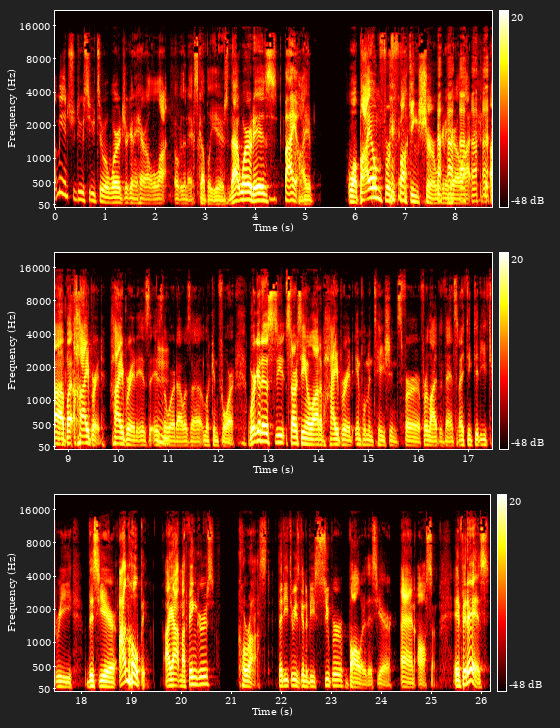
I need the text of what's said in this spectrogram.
Let me introduce you to a word you're going to hear a lot over the next couple of years. That word is Bio. Hy- well, biome for fucking sure. We're going to hear a lot. Uh, but hybrid, hybrid is is the Hmm. word I was uh, looking for. We're going to see, start seeing a lot of hybrid implementations for for live events, and I think that E3 this year. I'm hoping. I got my fingers crossed that E3 is going to be super baller this year and awesome. If it is,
